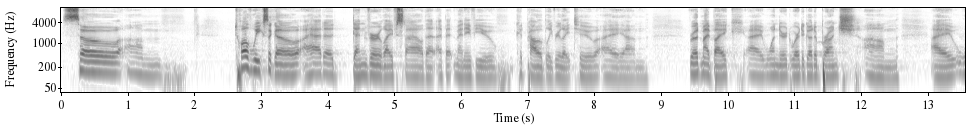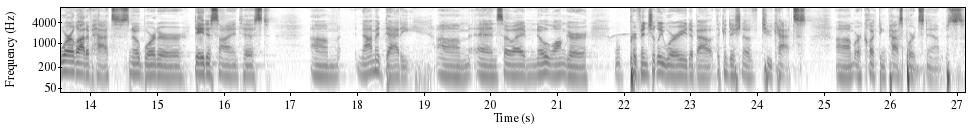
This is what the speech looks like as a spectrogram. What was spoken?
So, um, 12 weeks ago, I had a Denver lifestyle that I bet many of you could probably relate to. I um, rode my bike. I wondered where to go to brunch. Um, I wore a lot of hats, snowboarder, data scientist. Um, now I'm a daddy. Um, and so I'm no longer provincially worried about the condition of two cats um, or collecting passport stamps.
